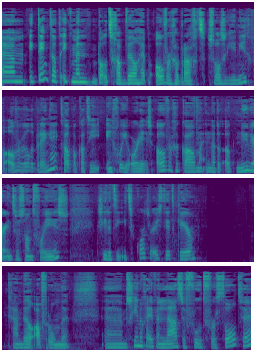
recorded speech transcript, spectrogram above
Um, ik denk dat ik mijn boodschap wel heb overgebracht zoals ik je in ieder geval over wilde brengen. Ik hoop ook dat hij in goede orde is overgekomen en dat het ook nu weer interessant voor je is. Ik zie dat hij iets korter is dit keer. Ik ga hem wel afronden. Uh, misschien nog even een laatste food for thought. Hè?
